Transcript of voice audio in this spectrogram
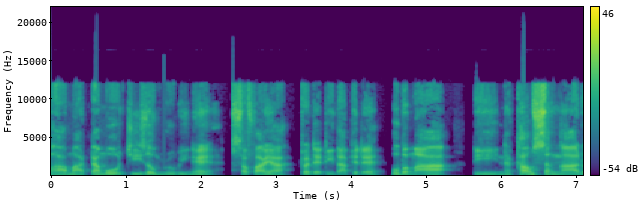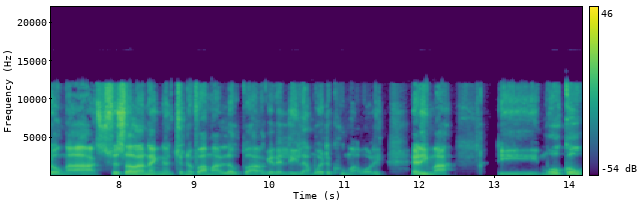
ဘာမှာတန်မိုးအကြီးဆုံး ruby နဲ့ sapphire ထွက်တဲ့ဒေတာဖြစ်တယ်ဥပမာဒီ2015တုန်းကဆွစ်ဇာလန်နိုင်ငံဂျနီဗာမှာလှုပ်သွားခဲ့တဲ့လေလံပွဲတစ်ခုမှာပေါ့လေအဲ့ဒီမှာဒီမိုကုတ်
